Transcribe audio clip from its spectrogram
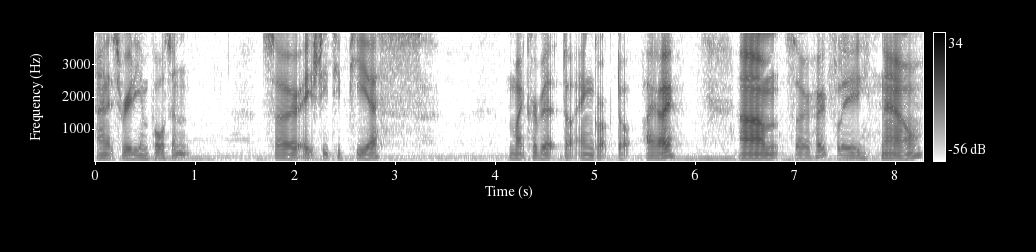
and it's really important. So HTTPS microbit.ngrok.io. Um, so hopefully now,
